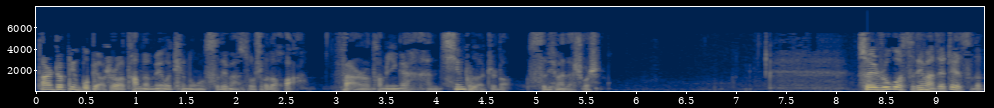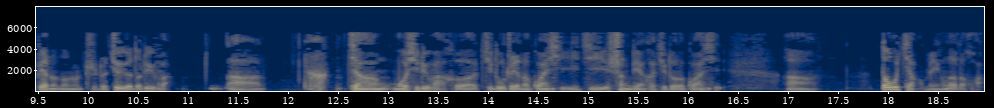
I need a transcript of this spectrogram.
当然，这并不表示说他们没有听懂斯蒂凡所说的话，反而让，他们应该很清楚的知道斯蒂凡在说什么。所以，如果斯蒂凡在这次的辩论当中指着旧约的律法啊，将摩西律法和基督之间的关系，以及圣殿和基督的关系啊，都讲明了的话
